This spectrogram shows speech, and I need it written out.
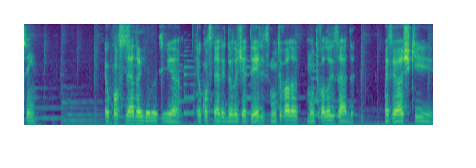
Sim. Eu considero a Sim. ideologia, eu considero a ideologia deles muito, valo- muito valorizada, mas eu acho que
